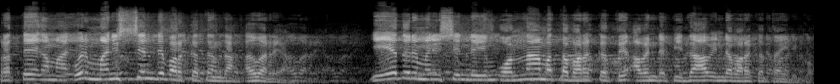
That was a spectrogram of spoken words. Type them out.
പ്രത്യേകമായി ഒരു മനുഷ്യന്റെ വറക്കത്ത് എന്താ? അത് പറയാം. ഏതൊരു മനുഷ്യന്റെയും ഒന്നാമത്തെ വറക്കത്ത് അവന്റെ പിതാവിന്റെ വറക്കത്തായിരിക്കും.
